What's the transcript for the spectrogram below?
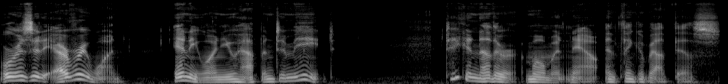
or is it everyone, anyone you happen to meet? Take another moment now and think about this.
